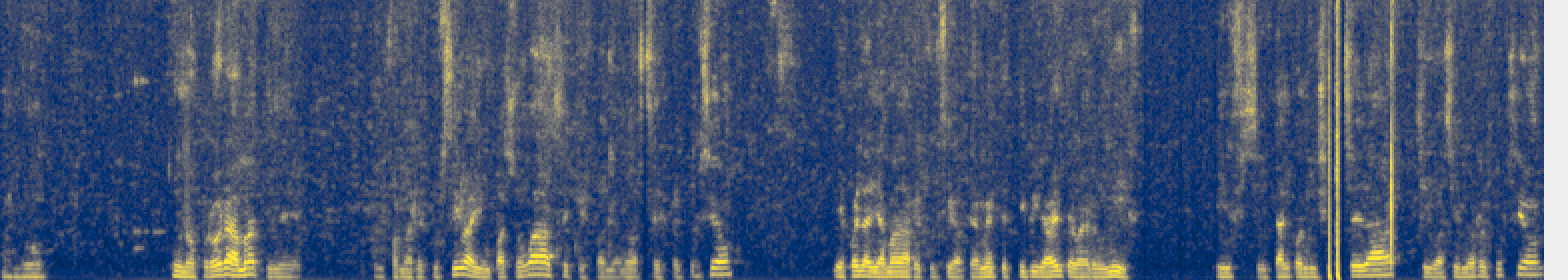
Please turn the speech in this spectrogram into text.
Cuando uno programa, tiene en forma recursiva hay un paso base, que es cuando no hace recursión, y después la llamada recursiva. Realmente, típicamente va a haber un if. If si tal condición se da, sigo haciendo recursión,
